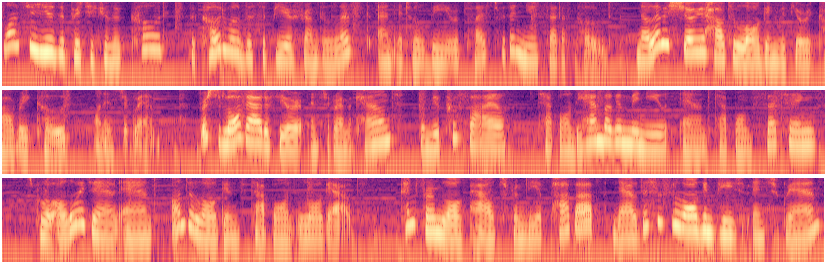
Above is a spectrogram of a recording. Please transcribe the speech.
Once you use a particular code, the code will disappear from the list and it will be replaced with a new set of code. Now let me show you how to log in with your recovery code on Instagram. First log out of your Instagram account from your profile, tap on the hamburger menu and tap on settings, scroll all the way down and under logins tap on logout confirm logout from the pop-up. Now this is the login page of Instagram.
